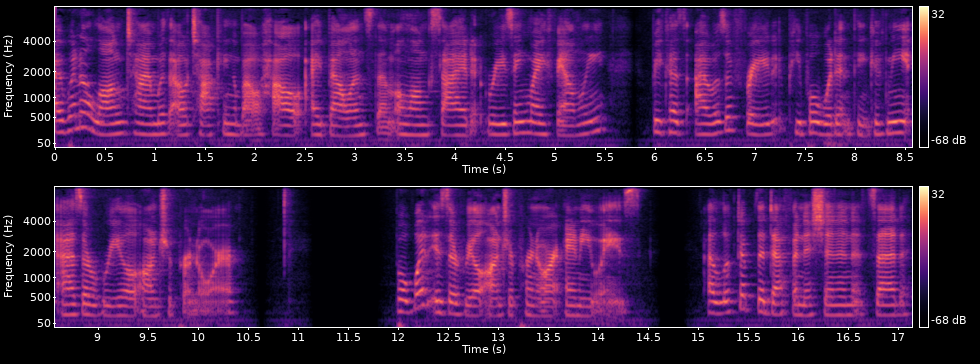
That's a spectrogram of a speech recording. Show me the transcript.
I went a long time without talking about how I balance them alongside raising my family because I was afraid people wouldn't think of me as a real entrepreneur. But what is a real entrepreneur, anyways? I looked up the definition and it said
